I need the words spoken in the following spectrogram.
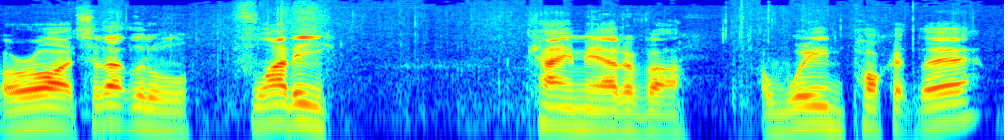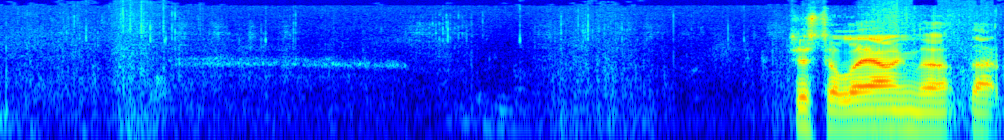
All right, so that little flatty came out of a, a weed pocket there. Just allowing the, that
